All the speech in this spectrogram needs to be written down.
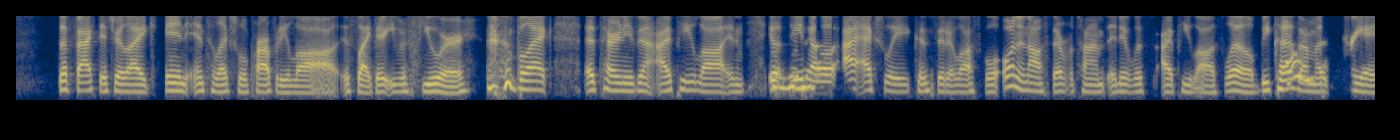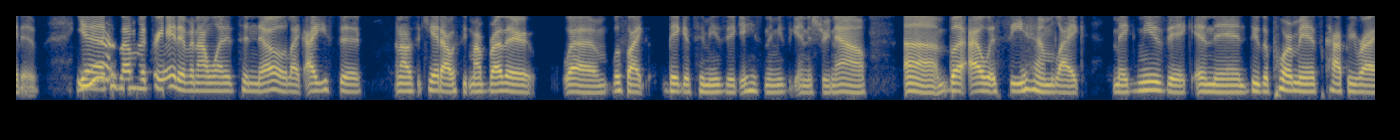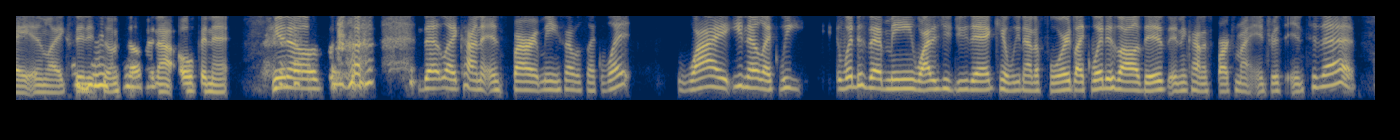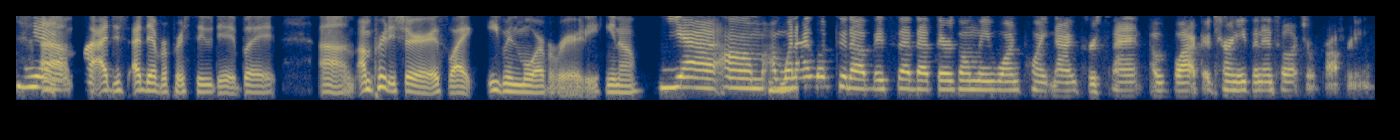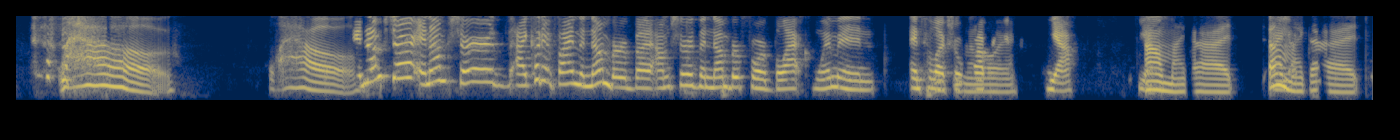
the fact that you're like in intellectual property law, it's like there are even fewer black attorneys in IP law. And, mm-hmm. you know, I actually considered law school on and off several times, and it was IP law as well because oh. I'm a creative. Yeah, because yeah. I'm a creative and I wanted to know. Like, I used to, when I was a kid, I would see my brother um, was like big into music and he's in the music industry now. Um, but I would see him like make music and then do the poor man's copyright and like send it to himself and not open it you know, that like kind of inspired me. So I was like, what, why, you know, like we, what does that mean? Why did you do that? Can we not afford? Like, what is all this? And it kind of sparked my interest into that. Yeah. Um, I just, I never pursued it, but um, I'm pretty sure it's like even more of a rarity, you know? Yeah. Um, mm-hmm. When I looked it up, it said that there's only 1.9% of Black attorneys in intellectual property. wow. Wow. And I'm sure, and I'm sure I couldn't find the number, but I'm sure the number for Black women intellectual property. Yeah. yeah. Oh my God. Oh my God.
